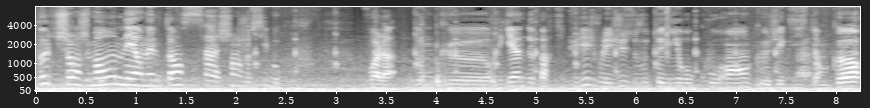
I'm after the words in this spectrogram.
peu de changements, mais en même temps ça change aussi beaucoup. Voilà, donc euh, rien de particulier. Je voulais juste vous tenir au courant que j'existais encore,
